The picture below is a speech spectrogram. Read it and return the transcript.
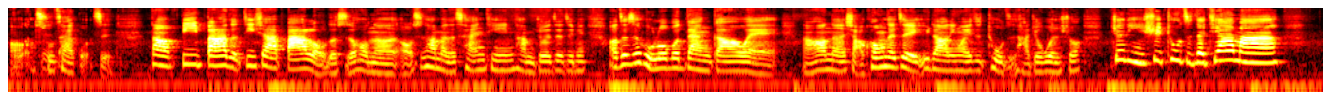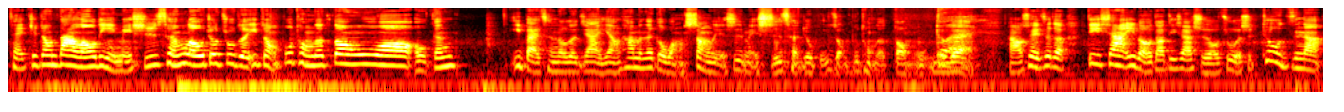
哦蔬。菜果汁。到 B 八的地下八楼的时候呢，哦是他们的餐厅，他们就会在这边哦，这是胡萝卜蛋糕哎。然后呢，小空在这里遇到另外一只兔子，他就问说：“这里是兔子的家吗？”在这栋大楼里，每十层楼就住着一种不同的动物哦。哦，跟一百层楼的家一样，他们那个往上的也是每十层就一种不同的动物，对不对？对好，所以这个地下一楼到地下十楼住的是兔子呢。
